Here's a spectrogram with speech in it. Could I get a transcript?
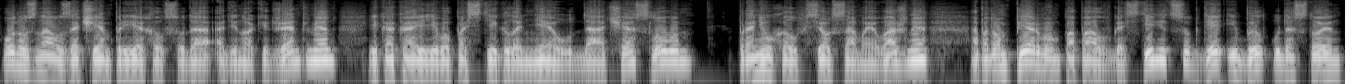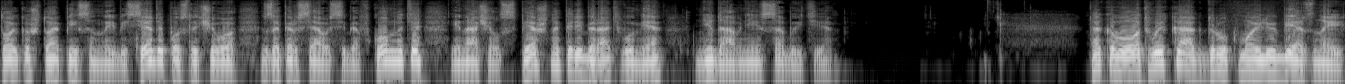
он узнал, зачем приехал сюда одинокий джентльмен и какая его постигла неудача, словом, пронюхал все самое важное, а потом первым попал в гостиницу, где и был удостоен только что описанной беседы, после чего заперся у себя в комнате и начал спешно перебирать в уме недавние события. — Так вот вы как, друг мой любезный,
